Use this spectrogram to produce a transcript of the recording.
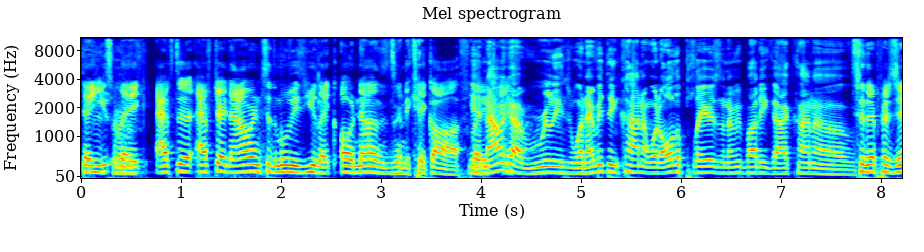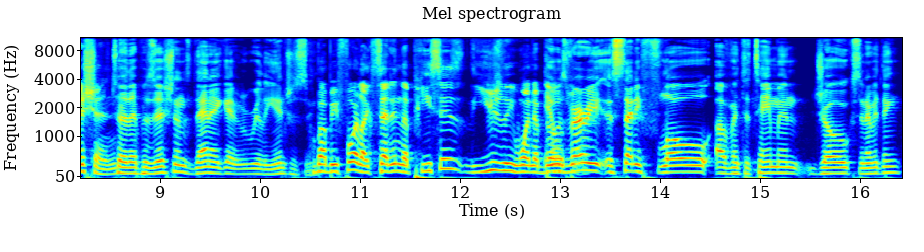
That you sort of. like after after an hour into the movies, you like, oh, now it's gonna kick off. Yeah, Like, now it got really when everything kind of when all the players and everybody got kind of to their position. to their positions, then it get really interesting. but before, like setting the pieces, usually when to it was very a steady flow of entertainment, jokes, and everything.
